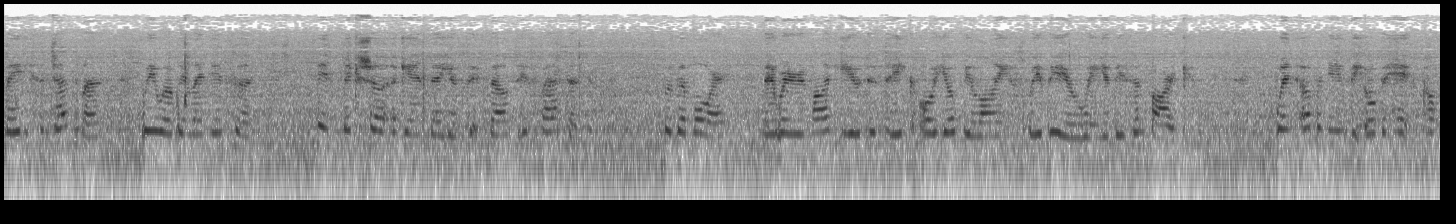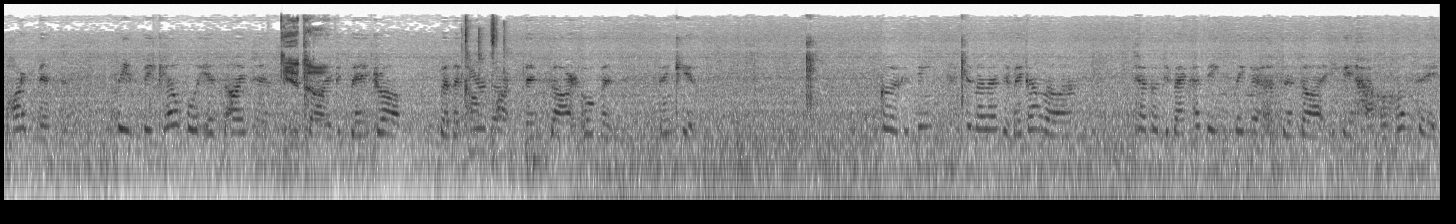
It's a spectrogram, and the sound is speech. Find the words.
Ladies and gentlemen, we will be landing soon. Please make sure again that your seatbelt is fastened. Furthermore, may we remind you to take all your belongings with you when you disembark. When opening the overhead compartment, please be careful as items Gear down. inside may drop when the Gear down. compartments are opened. Thank you. 各位贵宾，今晚咧准备降落啊！请到接班确定另外安全带已经下好好势。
